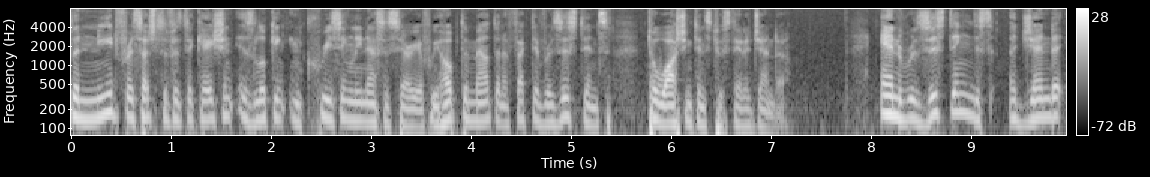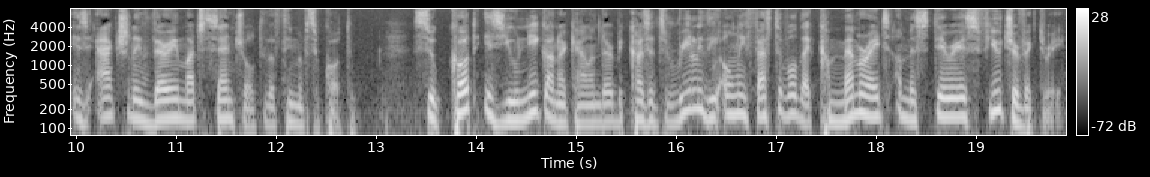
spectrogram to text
the need for such sophistication is looking increasingly necessary if we hope to mount an effective resistance to Washington's two state agenda. And resisting this agenda is actually very much central to the theme of Sukkot. Sukkot is unique on our calendar because it's really the only festival that commemorates a mysterious future victory,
